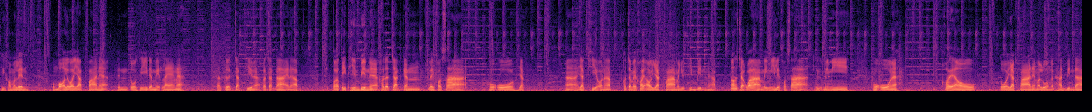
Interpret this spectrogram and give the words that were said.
ที่เข้ามาเล่น ผมบอกเลยว่ายักษ์ฟ้าเนี่ยเป็นตัวที่ดาเมจแรงนะ ถ้าเกิดจัดทีมเนี่ยก็จัดได้นะครับปกติทีมบินเนี่ยเขาจะจัดกันเลคอซ่าโฮโอยักษ์อ่ายักษ์เขียวนะครับเขาจะไม่ค่อยเอายักษ์ฟ้ามาอยู่ทีมบินนะครับนอกจากว่าไม่มีเลโคซ่าหรือไม่มีโฮโอนะค่อยเอาตัวยักษ์ฟ้าเนี่ยมารวมกับธาตุบินได้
